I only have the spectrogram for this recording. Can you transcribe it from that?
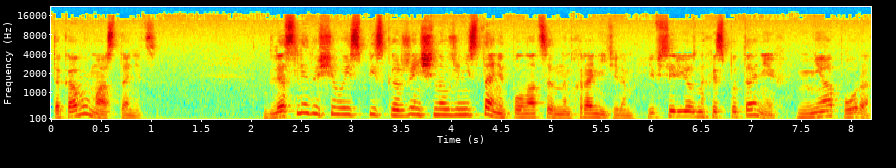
Таковым и останется. Для следующего из списка женщина уже не станет полноценным хранителем и в серьезных испытаниях не опора.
